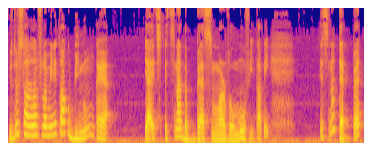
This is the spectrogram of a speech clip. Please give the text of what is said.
jujur setelah nonton film ini tuh aku bingung kayak ya it's it's not the best Marvel movie tapi it's not that bad.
